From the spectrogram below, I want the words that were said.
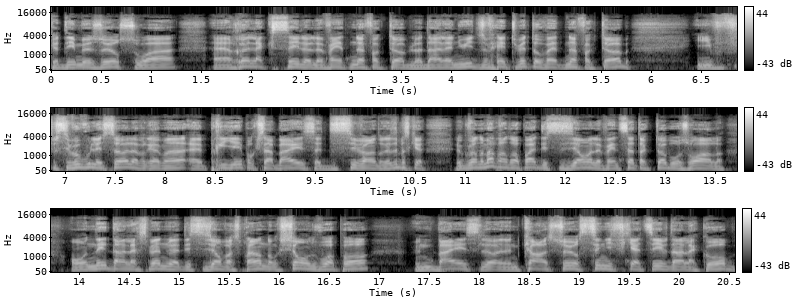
que des mesures soient euh, relaxées là, le 29 octobre, là, dans la nuit du 28 au 29 octobre. Si vous voulez ça, là, vraiment, euh, priez pour que ça baisse d'ici vendredi, parce que le gouvernement prendra pas la décision le 27 octobre au soir. là. On est dans la semaine où la décision va se prendre, donc si on ne voit pas une baisse, là, une cassure significative dans la courbe,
